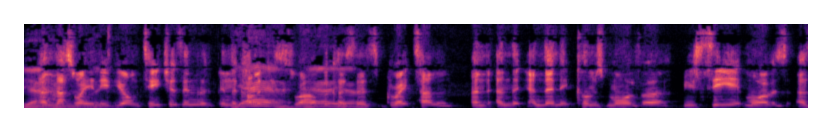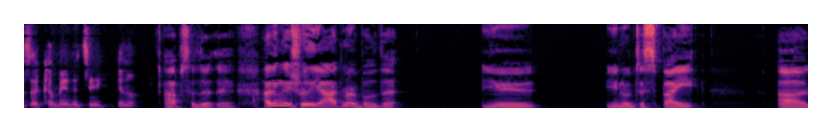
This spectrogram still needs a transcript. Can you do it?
yeah and that's why you need young teachers in the in the yeah, colleges as well yeah, because yeah. there's great talent and and the, and then it comes more of a you see it more as as a community you know absolutely i think it's really admirable that you you know despite uh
